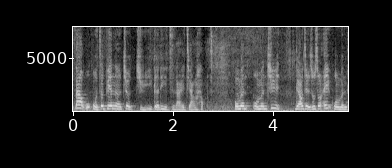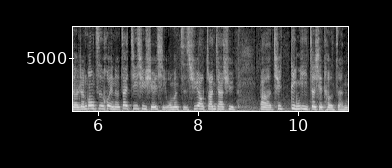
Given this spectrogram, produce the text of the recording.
那我我这边呢，就举一个例子来讲好，我们我们去了解说说，哎，我们的人工智慧呢，在机器学习，我们只需要专家去。呃，去定义这些特征，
